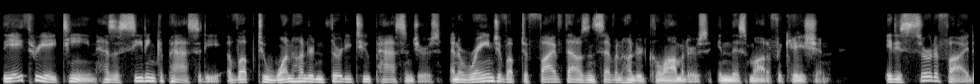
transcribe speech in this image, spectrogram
The A318 has a seating capacity of up to 132 passengers and a range of up to 5,700 kilometers in this modification. It is certified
